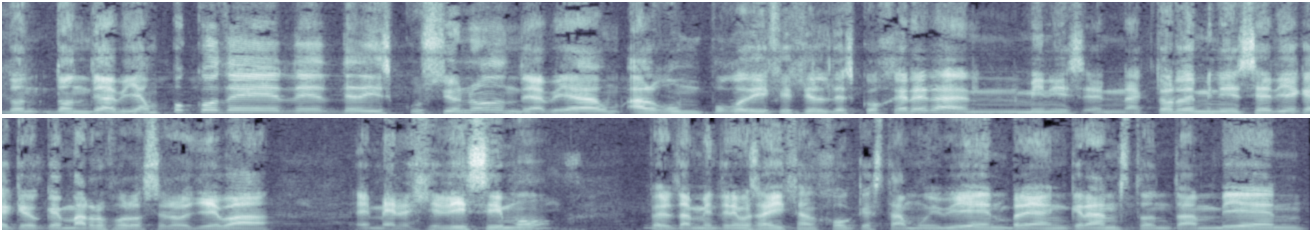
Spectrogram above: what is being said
Don- Donde había un poco de, de- de discusión, ¿no? Donde había un- algo un poco difícil de escoger era en, minis- en actor de miniserie, que creo que Mark Ruffalo se lo lleva eh, merecidísimo. Pero también tenemos a Ethan Hawke que está muy bien, Brian Cranston también.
